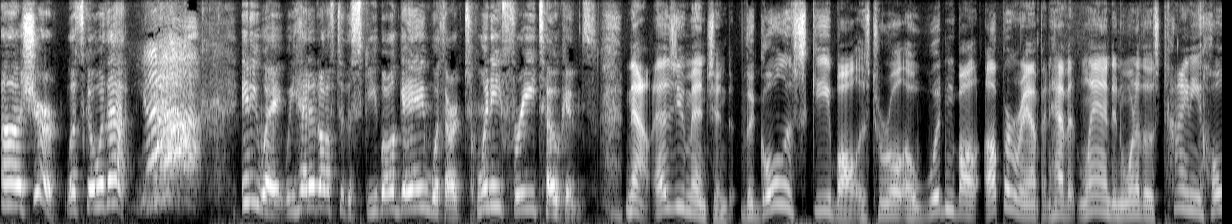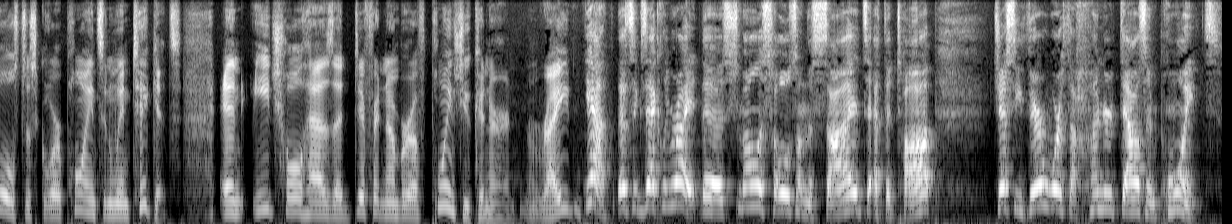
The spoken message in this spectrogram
Uh, sure, let's go with that. Yeah! Anyway, we headed off to the skee ball game with our 20 free tokens. Now, as you mentioned, the goal of skee ball is to roll a wooden ball up a ramp and have it land in one of those tiny holes to score points and win tickets. And each hole has a different number of points you can earn, right? Yeah, that's exactly right. The smallest holes on the sides at the top, Jesse, they're worth 100,000 points.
